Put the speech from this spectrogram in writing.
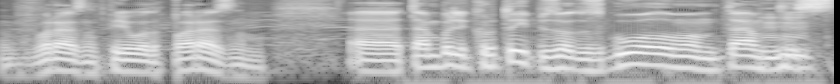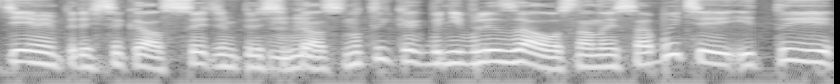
в разных переводах по-разному. Э, там были крутые эпизоды с Голумом, там mm-hmm. ты с теми пересекался, с этим пересекался, mm-hmm. но ты как бы не влезал в основные события, и ты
